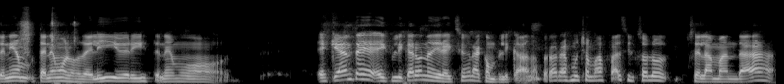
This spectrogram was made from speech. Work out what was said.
teníamos, tenemos los deliveries, tenemos... Es que antes explicar una dirección era complicado, ¿no? Pero ahora es mucho más fácil, solo se la mandás,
